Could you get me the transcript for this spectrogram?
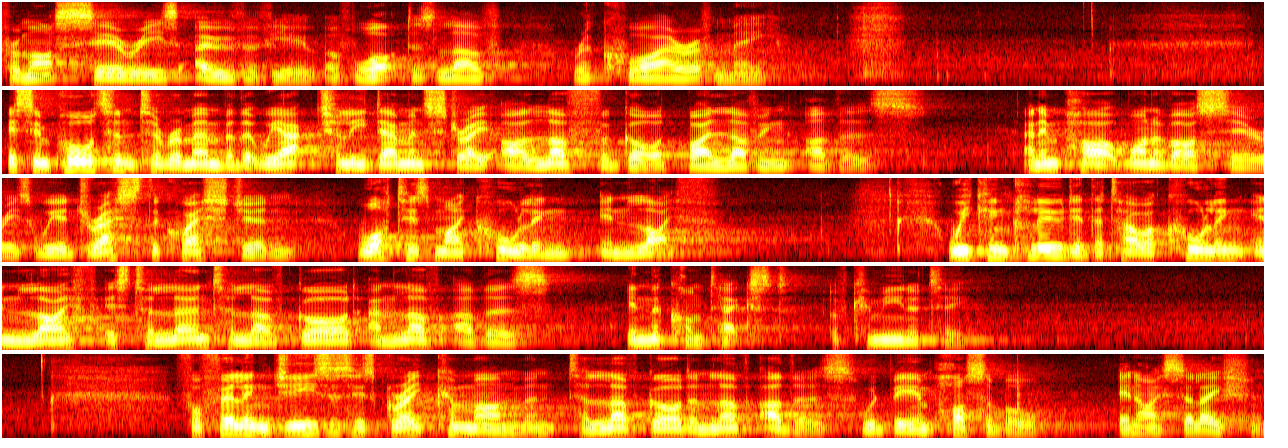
from our series overview of what does love require of me. It's important to remember that we actually demonstrate our love for God by loving others. And in part one of our series, we addressed the question what is my calling in life? We concluded that our calling in life is to learn to love God and love others in the context of community. Fulfilling Jesus' great commandment to love God and love others would be impossible in isolation.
